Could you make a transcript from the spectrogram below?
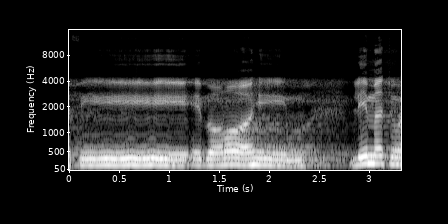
في إبراهيم؟ لم تحاجون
